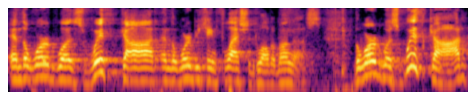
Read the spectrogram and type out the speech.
and the Word was with God, and the Word became flesh and dwelt among us. The Word was with God,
